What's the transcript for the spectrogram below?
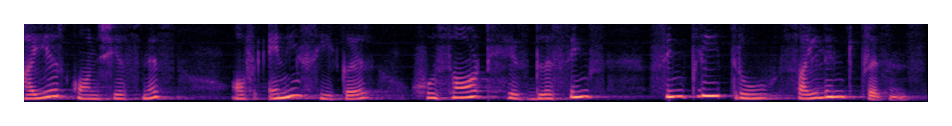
higher consciousness of any seeker who sought his blessings simply through silent presence.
